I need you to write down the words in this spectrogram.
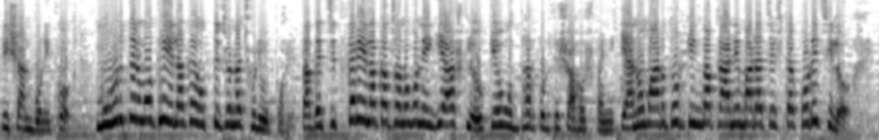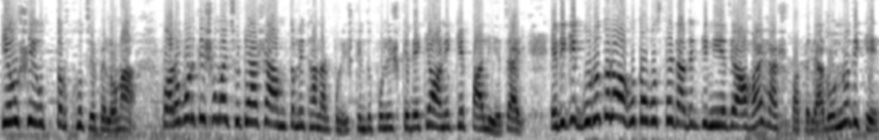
কৃষাণ বণিকও। মুহূর্তের মধ্যে এলাকায় উত্তেজনা ছড়িয়ে পড়ে। তাদের চিৎকারে এলাকার জনগণ এগিয়ে আসলেও কেউ উদ্ধার করতে সাহস পায়নি। কেন মারধর কিংবা প্রাণে মারার চেষ্টা করেছিল? কেউ সেই উত্তর খুঁজে পেল না। পরবর্তী সময় ছুটে আসে আমতলী থানার পুলিশ, কিন্তু পুলিশকে দেখে অনেকে পালিয়ে যায়। এদিকে গুরুতর আহত অবস্থায় তাদেরকে নিয়ে যাওয়া হয় হাসপাতালে। আর অন্যদিকে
